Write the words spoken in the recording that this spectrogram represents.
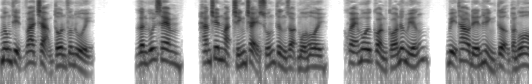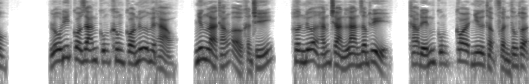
mông thịt va chạm tôn phương đùi. Gần gũi xem, hắn trên mặt chính chảy xuống từng giọt mồ hôi, khỏe môi còn có nước miếng, bị thao đến hình tượng toàn vô. Lô đít có giãn cũng không có nữ huyệt hảo, nhưng là thắng ở khẩn trí, hơn nữa hắn tràn lan dâm thủy, thao đến cũng coi như thập phần thông thuận.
